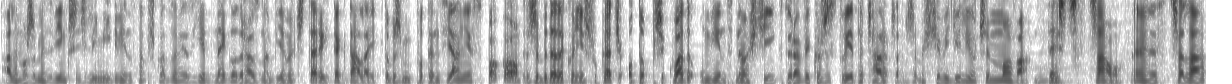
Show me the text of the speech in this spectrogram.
ale możemy zwiększyć limit, więc na przykład zamiast jednego od razu nabijamy 4 i tak dalej. To brzmi potencjalnie spoko. Żeby daleko nie szukać, oto przykład umiejętności, która wykorzystuje te charge, żebyście wiedzieli o czym mowa. Deszcz strzał e, strzela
